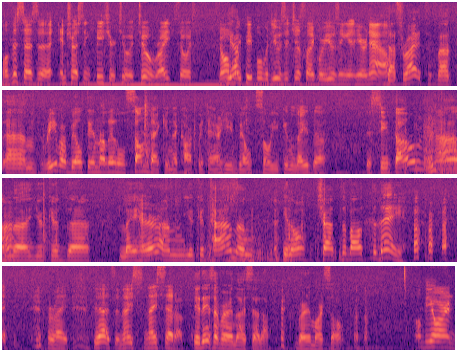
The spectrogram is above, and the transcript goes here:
Well, this has an interesting feature to it too, right? So it's normally Yep. people would use it just like we're using it here now. That's right. But um, Riva built in a little sun deck in the cockpit there. He built so he can lay the, the seat down and uh, you could uh, lay here and you could tan and, you know, chat about the day. right. Yeah, it's a nice, nice setup. It is a very nice setup, very much so. Well, Bjorn,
